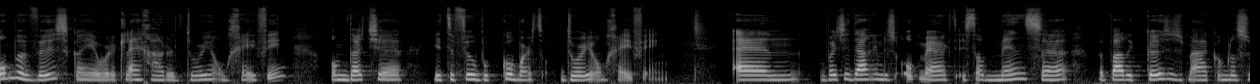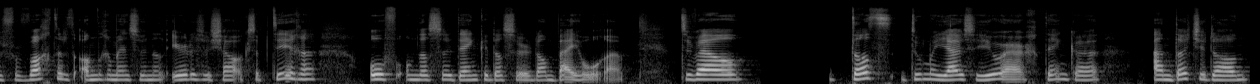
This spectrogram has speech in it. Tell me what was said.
onbewust kan je worden klein gehouden door je omgeving, omdat je je te veel bekommert door je omgeving. En wat je daarin dus opmerkt, is dat mensen bepaalde keuzes maken omdat ze verwachten dat andere mensen hun dan eerder sociaal accepteren, of omdat ze denken dat ze er dan bij horen. Terwijl dat doet me juist heel erg denken aan dat je dan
